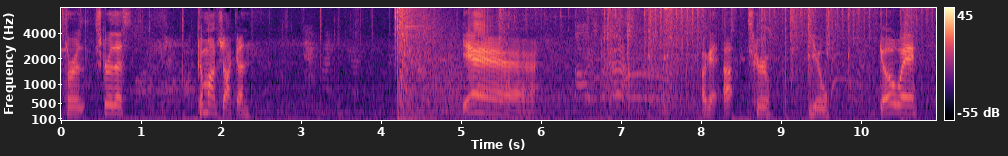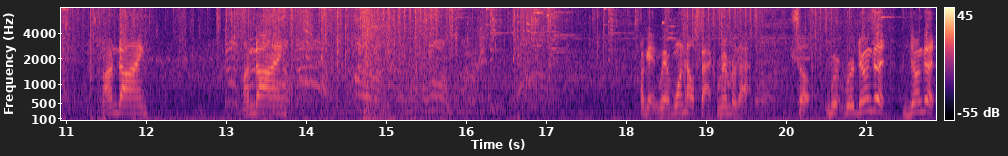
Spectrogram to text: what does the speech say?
Through. Screw this. Come on, shotgun. Yeah. Okay. Uh. Screw. You. Go away. I'm dying. I'm dying. Okay, we have one health pack. Remember that. So we're, we're doing good. Doing good.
